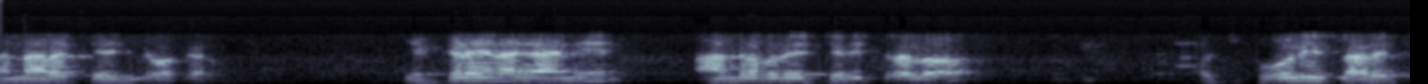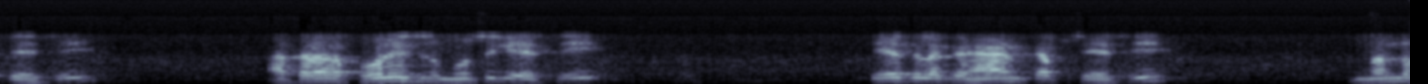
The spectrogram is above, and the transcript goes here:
నన్ను అరెస్ట్ చేసింది ఒకరు. ఎక్కడైనా కానీ ఆంధ్రప్రదేశ్ చరిత్రలో పోలీసులు అరెస్ట్ చేసి ఆ తర్వాత పోలీసులు ముసుగేసి చేతులకు హ్యాండ్ కప్ చేసి నన్ను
